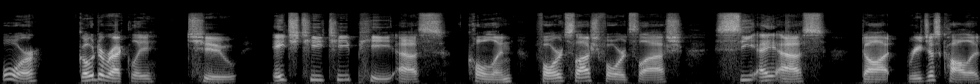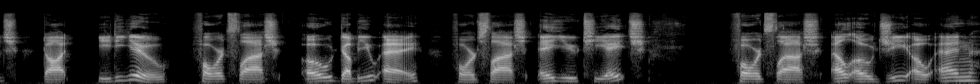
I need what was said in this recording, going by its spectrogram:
Or go directly to https colon forward slash forward slash cas dot dot edu forward slash owa forward slash auth forward slash logon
